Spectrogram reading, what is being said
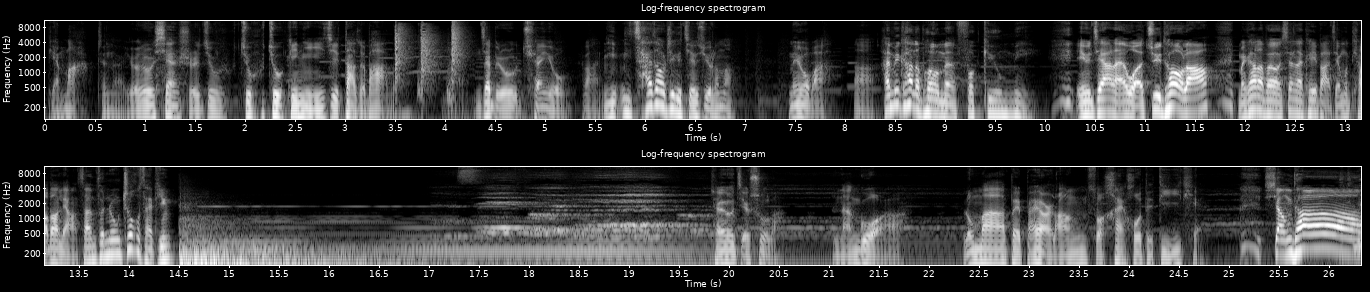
别骂，真的，有的时候现实就就就给你一记大嘴巴子。你再比如《全游》，是吧？你你猜到这个结局了吗？没有吧？啊，还没看的朋友们，forgive me，因为接下来我剧透了啊！没看的朋友，现在可以把节目调到两三分钟之后再听。全游结束了，很难过啊！龙妈被白眼狼所害后的第一天，想他。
